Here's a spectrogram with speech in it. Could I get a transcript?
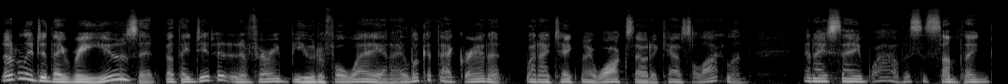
Not only did they reuse it, but they did it in a very beautiful way. And I look at that granite when I take my walks out at Castle Island, and I say, wow, this is something,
